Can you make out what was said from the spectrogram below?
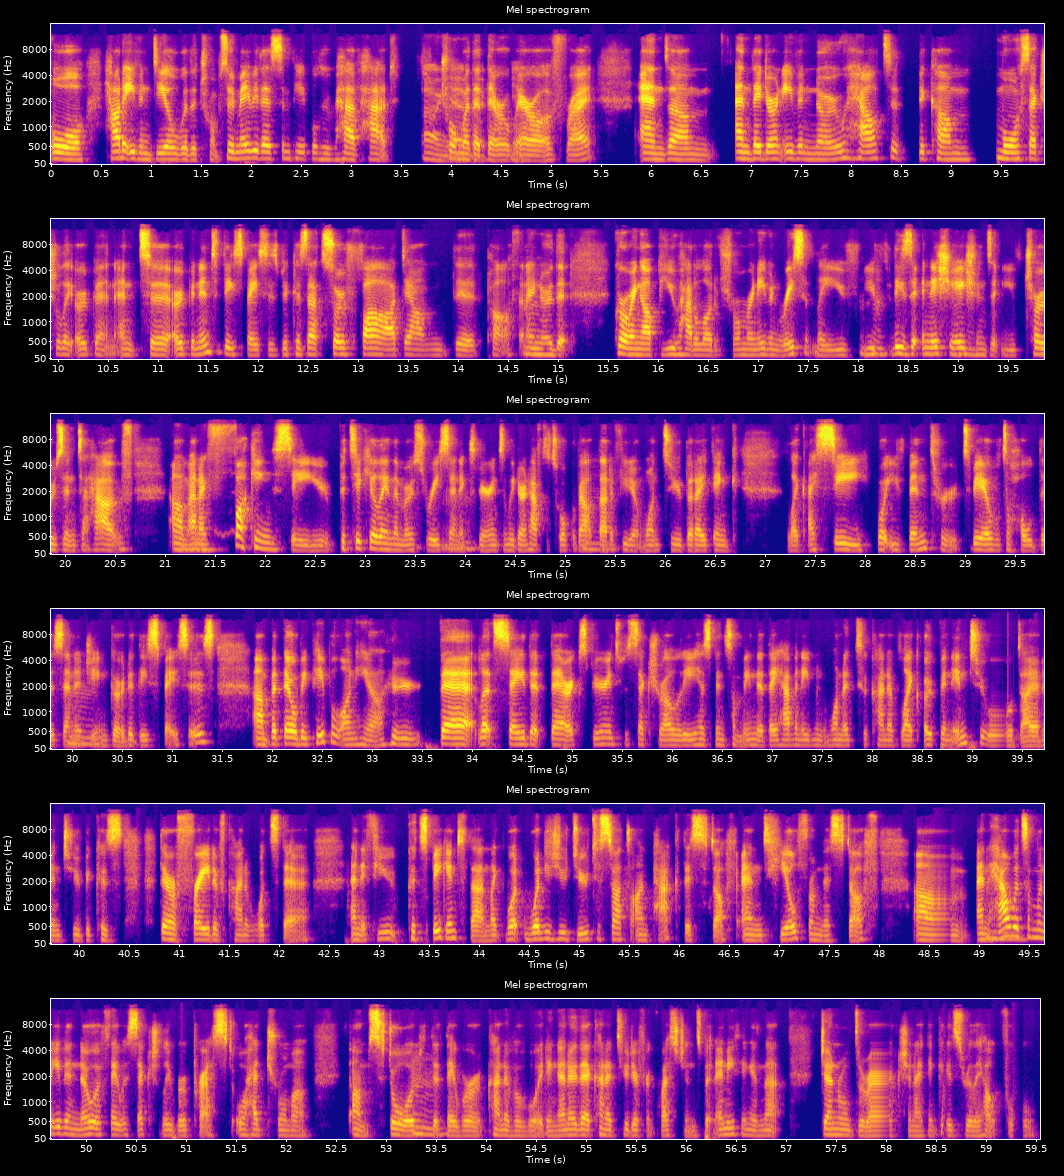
Or how to even deal with a trauma. So maybe there's some people who have had oh, trauma yeah, that they're aware yeah. of, right? And um, and they don't even know how to become more sexually open and to open into these spaces because that's so far down the path and mm. i know mm. that growing up you had a lot of trauma and even recently you've mm-hmm. you've these mm-hmm. initiations mm-hmm. that you've chosen to have um, mm-hmm. and i mm-hmm. fucking see you particularly in the most recent mm-hmm. experience and we don't have to talk about that if you don't want to but i think like i see what you've been through to be able to hold this energy mm. and go to these spaces um, but there will be people on here who their let's say that their experience with sexuality has been something that they haven't even wanted to kind of like open into or dive into because they're afraid of kind of what's there and if you could speak into that like what what did you do to start to unpack this stuff and heal from this stuff um, and mm. how would mm. someone even know if they were sexually repressed or had trauma um, stored mm. that they were kind of avoiding? I know they're kind of two different questions, but anything in that general direction, I think is really helpful.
